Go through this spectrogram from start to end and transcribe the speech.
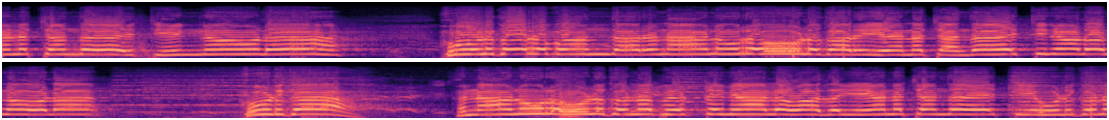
ಏನ ಚಂದ ಐತಿ ನೋಡ. ಹುಡುಗರು ಬಂದರ ನಾನೂರು ಹುಡುಗರು ಏನ ಚಂದ ಐತಿ ನೋಡ ನೋಡ. ಹುಡುಗ ನಾನೂರು ಹುಡುಗನ ಬಿಟ್ಟ ಮ್ಯಾಲ ಹೋದ ಏನ ಚಂದ ಐತಿ ಹುಡುಗನ?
